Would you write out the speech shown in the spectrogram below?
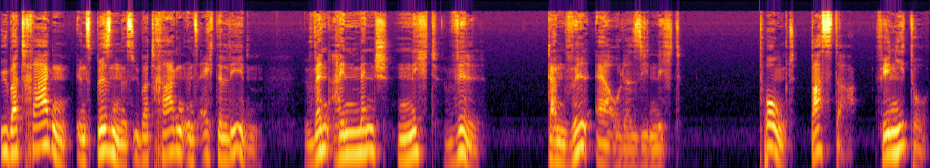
Übertragen ins Business, übertragen ins echte Leben. Wenn ein Mensch nicht will, dann will er oder sie nicht. Punkt. Basta. Finito.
